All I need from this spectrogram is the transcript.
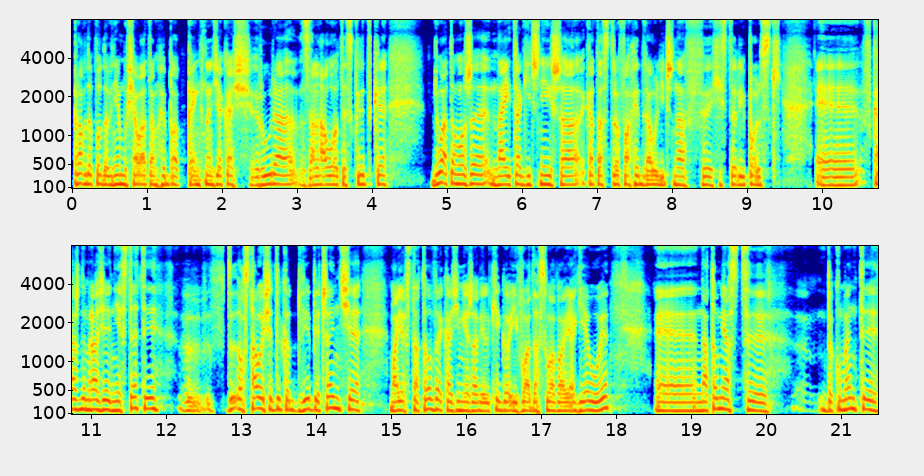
Prawdopodobnie musiała tam chyba pęknąć jakaś rura, zalało tę skrytkę. Była to może najtragiczniejsza katastrofa hydrauliczna w historii Polski. E, w każdym razie niestety ostały się tylko dwie pieczęcie majestatowe Kazimierza Wielkiego i Władysława Jagiełły. E, natomiast dokumenty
